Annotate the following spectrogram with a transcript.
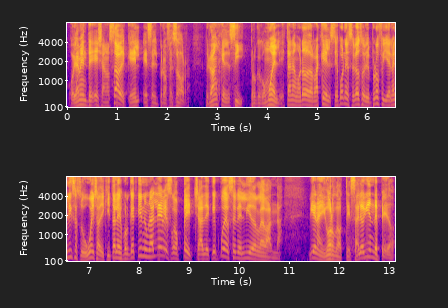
Obviamente ella no sabe que él es el profesor, pero Ángel sí, porque como él está enamorado de Raquel, se pone celoso del profe y analiza sus huellas digitales porque tiene una leve sospecha de que puede ser el líder de la banda. Bien ahí, gordo, te salió bien de pedo.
